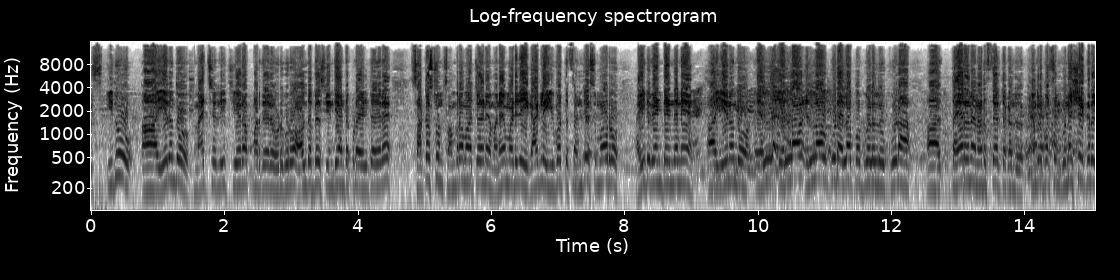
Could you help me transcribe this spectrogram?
ಎಸ್ ಇದು ಏನೊಂದು ಮ್ಯಾಚ್ ಅಲ್ಲಿ ಚೇರ್ ಅಪ್ ಮಾಡ್ತಾ ಇದ್ದಾರೆ ಹುಡುಗರು. ಆಲ್ ದ ಬೆಸ್ಟ್ ಇಂಡಿಯಾ ಅಂತ ಕೂಡ ಹೇಳ್ತಾ ಇದ್ದಾರೆ. ಸಾಕಷ್ಟು ಒಂದು ಸಂಭ್ರಮಾಚರಣೆ ಮನೆ ಮಾಡಿದೆ. ಈಗಾಗಲೇ ಇವತ್ತು ಸಂಜೆ ಸುಮಾರು ಐದು ಗಂಟೆಯಿಂದನೇ ಏನೊಂದು ಎಲ್ಲ ಎಲ್ಲ, ಎಲ್ಲವೂ ಕೂಡ, ಎಲ್ಲ ಪಬ್ಗಳಲ್ಲೂ ಕೂಡ ತಯಾರನ್ನ ನಡೆಸ್ತಾ ಇರ್ತಕ್ಕಂಥದ್ದು. ಕ್ಯಾಮ್ರಾ ಪರ್ಸನ್ ಗುಣಶೇಖರ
